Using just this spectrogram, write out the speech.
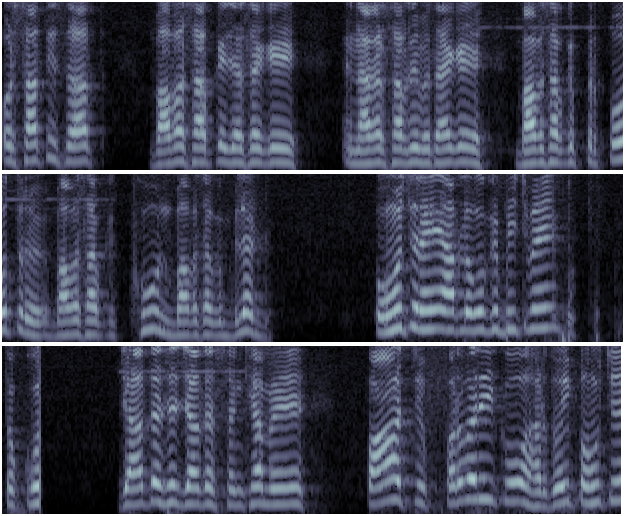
और साथ ही साथ बाबा साहब के, जैसा कि नागर साहब ने बताया कि बाबा साहब के प्रपोत्र, बाबा साहब के खून, बाबा साहब के ब्लड पहुँच रहे हैं आप लोगों के बीच में तो कोई ज़्यादा से ज़्यादा संख्या में पाँच फरवरी को हरदोई पहुँचे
